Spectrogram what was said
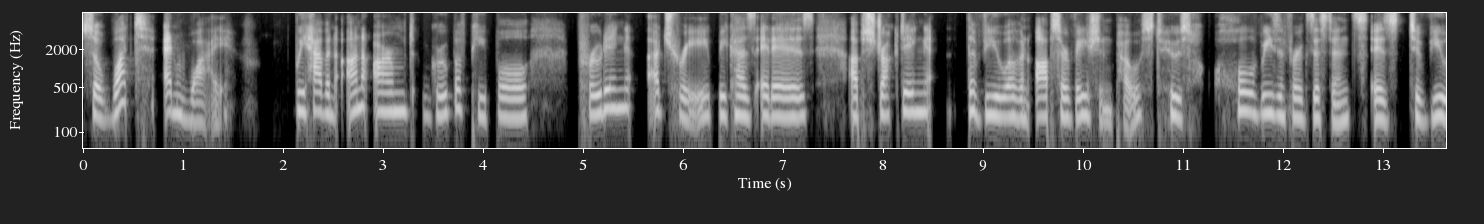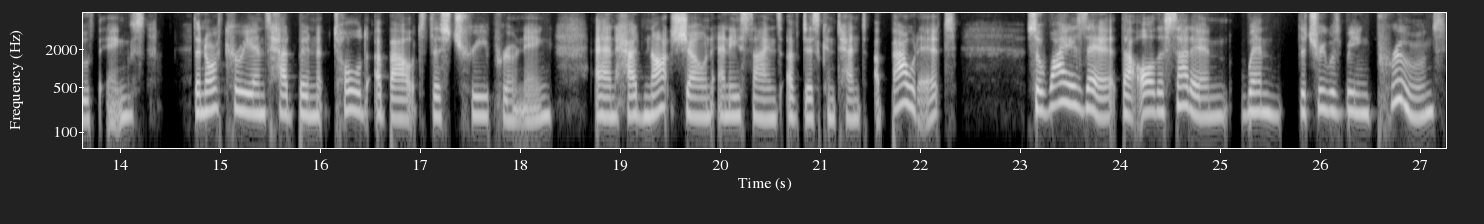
So, what and why? we have an unarmed group of people pruning a tree because it is obstructing the view of an observation post whose whole reason for existence is to view things. The North Koreans had been told about this tree pruning and had not shown any signs of discontent about it. So, why is it that all of a sudden, when the tree was being pruned,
